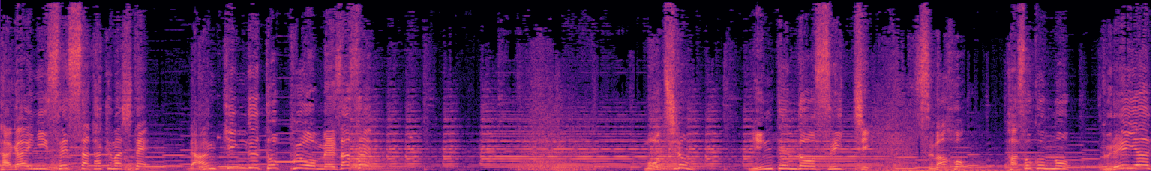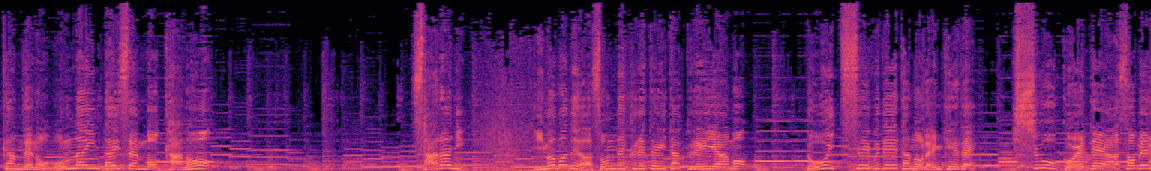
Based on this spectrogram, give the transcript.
互いに切磋琢磨してランキングトップを目指せ。もちろん任天堂スイッチスマホパソコンのプレイヤー間でのオンライン対戦も可能。さらに今まで遊んでくれていたプレイヤーも同一セーブデータの連携で機種を超えて遊べる。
